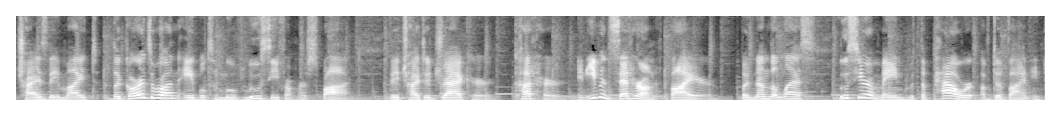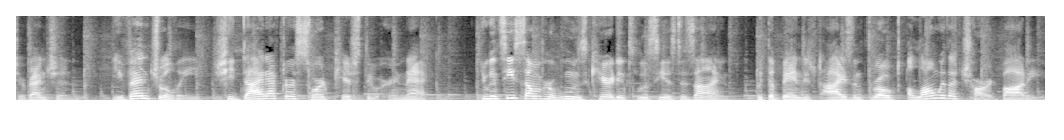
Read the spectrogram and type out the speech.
Try as they might, the guards were unable to move Lucy from her spot, they tried to drag her, cut her, and even set her on fire, but nonetheless, Lucy remained with the power of divine intervention. Eventually, she died after a sword pierced through her neck. You can see some of her wounds carried into Lucia's design, with the bandaged eyes and throat along with a charred body.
